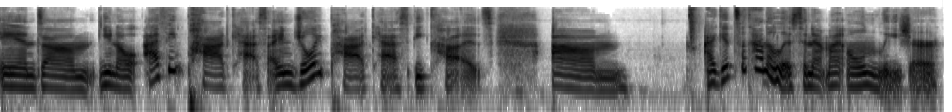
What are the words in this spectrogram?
and, um, you know, I think podcasts, I enjoy podcasts because, um, I get to kind of listen at my own leisure.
